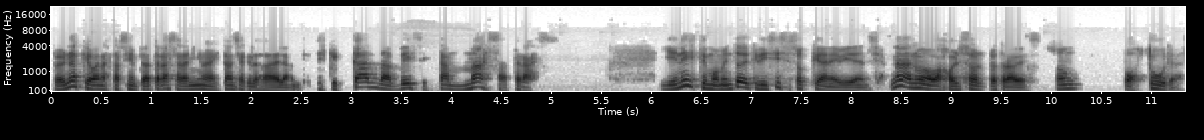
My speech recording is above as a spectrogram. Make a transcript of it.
pero no es que van a estar siempre atrás a la misma distancia que los de adelante, es que cada vez están más atrás. Y en este momento de crisis eso queda en evidencia. Nada nuevo bajo el sol otra vez, son posturas.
